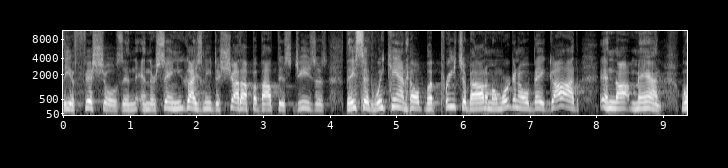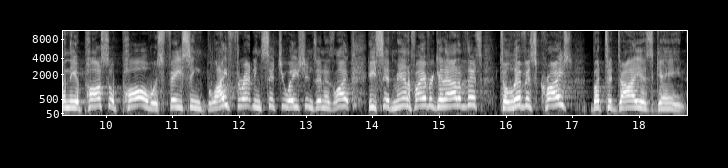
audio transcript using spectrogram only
the officials and, and they're saying, You guys need to shut up about this Jesus, they said, We can't help but preach about him and we're going to obey God and not man. When the Apostle Paul was facing life threatening situations in his life, he said, Man, if I ever get out of this, to live is Christ, but to die is gain.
